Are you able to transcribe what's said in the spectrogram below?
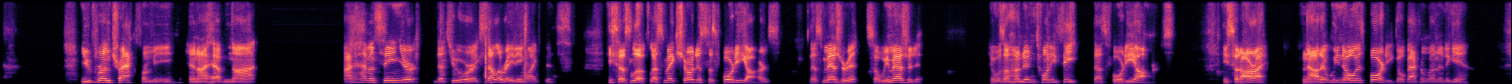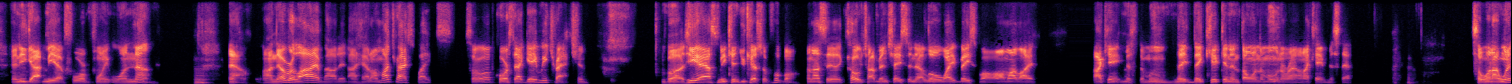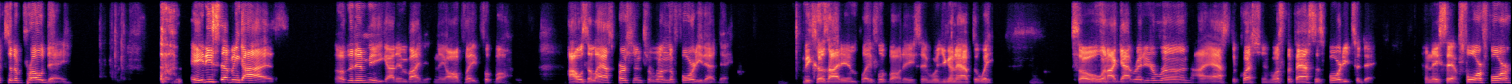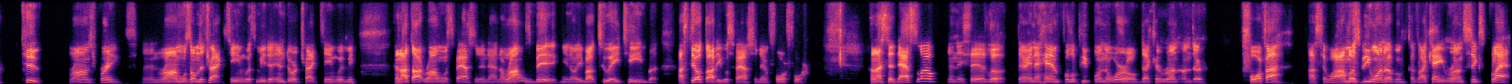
you've run track for me, and I have not, I haven't seen your that you were accelerating like this. He says, Look, let's make sure this is 40 yards. Let's measure it. So we measured it. It was 120 feet. That's 40 yards. He said, All right, now that we know it's 40, go back and run it again. And he got me at 4.19. Hmm. Now, I never lie about it. I had on my track spikes. So, of course, that gave me traction. But he asked me, Can you catch a football? And I said, Coach, I've been chasing that little white baseball all my life. I can't miss the moon. They they kicking and throwing the moon around. I can't miss that. so when I went to the pro day, 87 guys other than me got invited and they all played football. I was the last person to run the 40 that day because I didn't play football. They said, well, you're going to have to wait. So when I got ready to run, I asked the question, what's the fastest 40 today? And they said 442, Ron Springs. And Ron was on the track team with me, the indoor track team with me. And I thought Ron was faster than that. Now Ron was big, you know, he about 218, but I still thought he was faster than 4-4. And I said, that's slow? And they said, look, there ain't a handful of people in the world that can run under four or five. I said, well, I must be one of them because I can't run six flat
